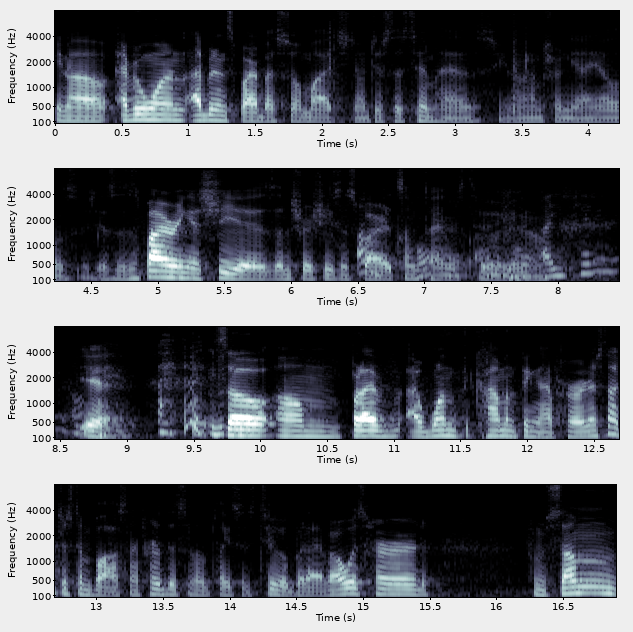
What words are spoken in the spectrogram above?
you know, everyone. I've been inspired by so much. You know, just as Tim has. You know, and I'm sure Neiel is as inspiring as she is. I'm sure she's inspired sometimes too. Oh, You know. Are you kidding me? Yeah. So, um, but I've I, one the common thing I've heard. And it's not just in Boston. I've heard this in other places too. But I've always heard from some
